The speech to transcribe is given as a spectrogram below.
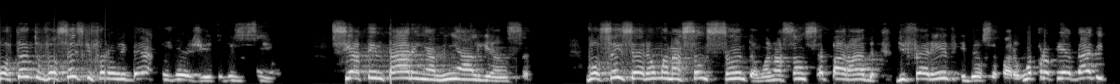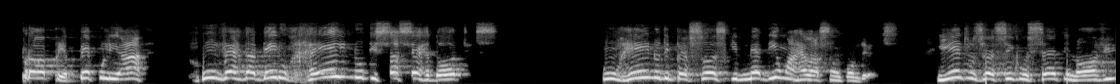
Portanto, vocês que foram libertos do Egito, diz o Senhor, se atentarem à minha aliança, vocês serão uma nação santa, uma nação separada, diferente que Deus separou, uma propriedade própria, peculiar, um verdadeiro reino de sacerdotes um reino de pessoas que mediam a relação com Deus. E entre os versículos 7 e 9,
